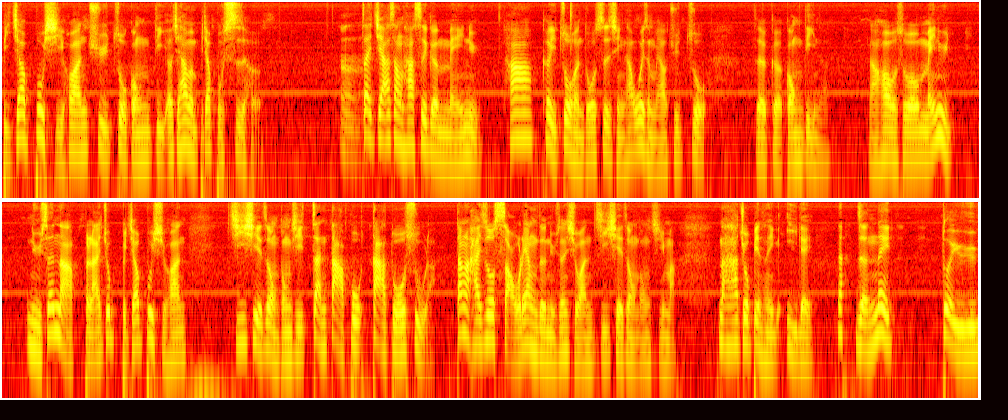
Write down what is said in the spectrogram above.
比较不喜欢去做工地，而且她们比较不适合，嗯，再加上她是一个美女，她可以做很多事情，她为什么要去做这个工地呢？然后说美女女生呐，本来就比较不喜欢机械这种东西，占大部大多数啦。当然还是说少量的女生喜欢机械这种东西嘛，那她就变成一个异类。那人类对于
